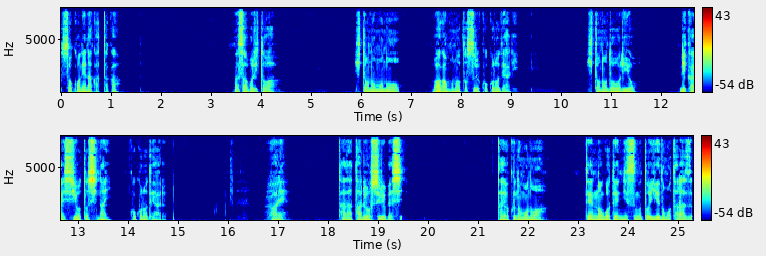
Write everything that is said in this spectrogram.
損ねなかったか？むさぼりとは人のものを我がものとする心であり人の道理を理解しようとしない心である。我ただ樽を知るべし。他欲の者は天の御殿に住むといえども足らず。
